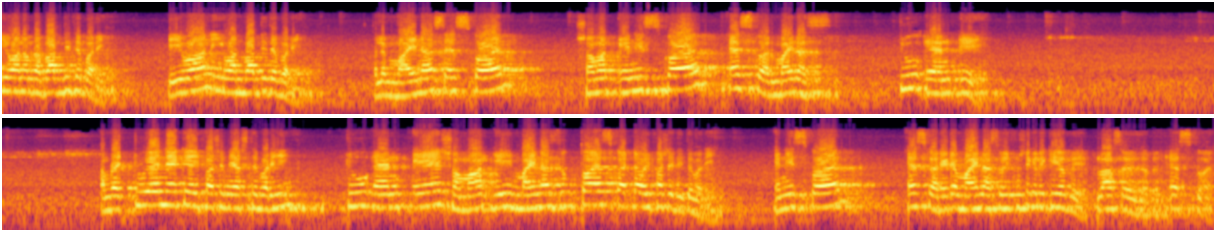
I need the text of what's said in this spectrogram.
ই ওয়ান আমরা বাদ দিতে পারি। ই ওয়ান ই ওয়ান বাদ দিতে পারি। তাহলে মাইনাস স্কোয়ার সমান n square a square minus two n a. আমরা টু এন এ কে এই পাশে নিয়ে আসতে পারি। টু এন এ সমান এই মাইনাস যুক্ত স্কোয়ারটা ওই পাশে দিতে পারি। এন স্কোয়ার স্কোয়ার এটা মাইনাস ওই পাশে গেলে কি হবে? প্লাস হয়ে যাবে স্কোয়ার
